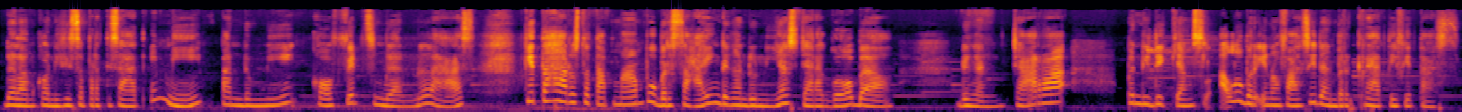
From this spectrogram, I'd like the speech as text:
Dalam kondisi seperti saat ini, pandemi COVID-19, kita harus tetap mampu bersaing dengan dunia secara global dengan cara pendidik yang selalu berinovasi dan berkreativitas.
